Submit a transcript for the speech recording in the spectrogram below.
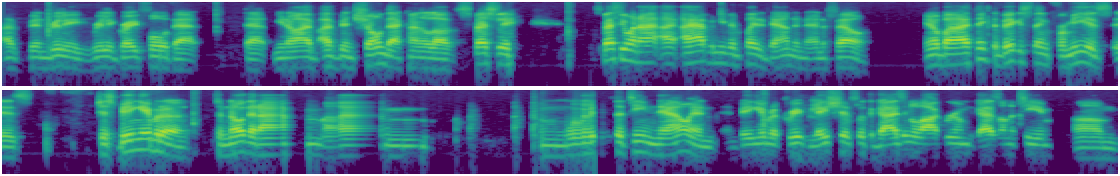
I've been really really grateful that that you know I've I've been shown that kind of love, especially especially when I, I, I haven't even played it down in the NFL, you know. But I think the biggest thing for me is is just being able to to know that I'm I'm, I'm with the team now and, and being able to create relationships with the guys in the locker room, the guys on the team, um,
